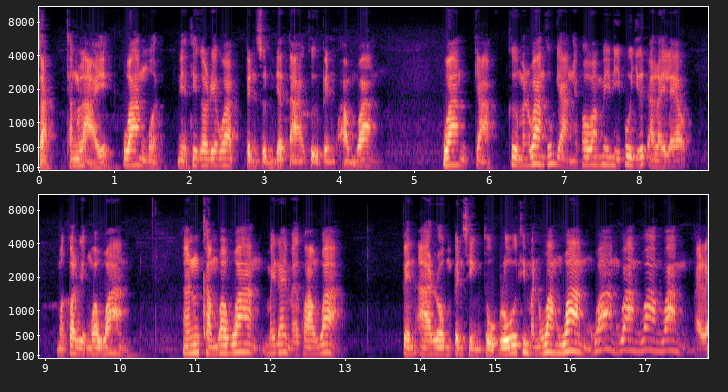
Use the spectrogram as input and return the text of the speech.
สัตว์ทั้งหลายว่างหมด เนี่ยที่เขาเรียกว่าเป็นสุญญตาคือเป็นความว่าง ว่างจากคือมันว่างทุกอย่างเนี่ยเพราะว่าไม่มีผู้ยึดอะไรแล้ว มันก็เรียกว่าว่างนั้นคำว่าว่างไม่ได้หมายความว่า เป็นอารมณ์เป็นสิ่งถูกรู้ที่มันว่างว่างว่างว่างว่างว่างอะไร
